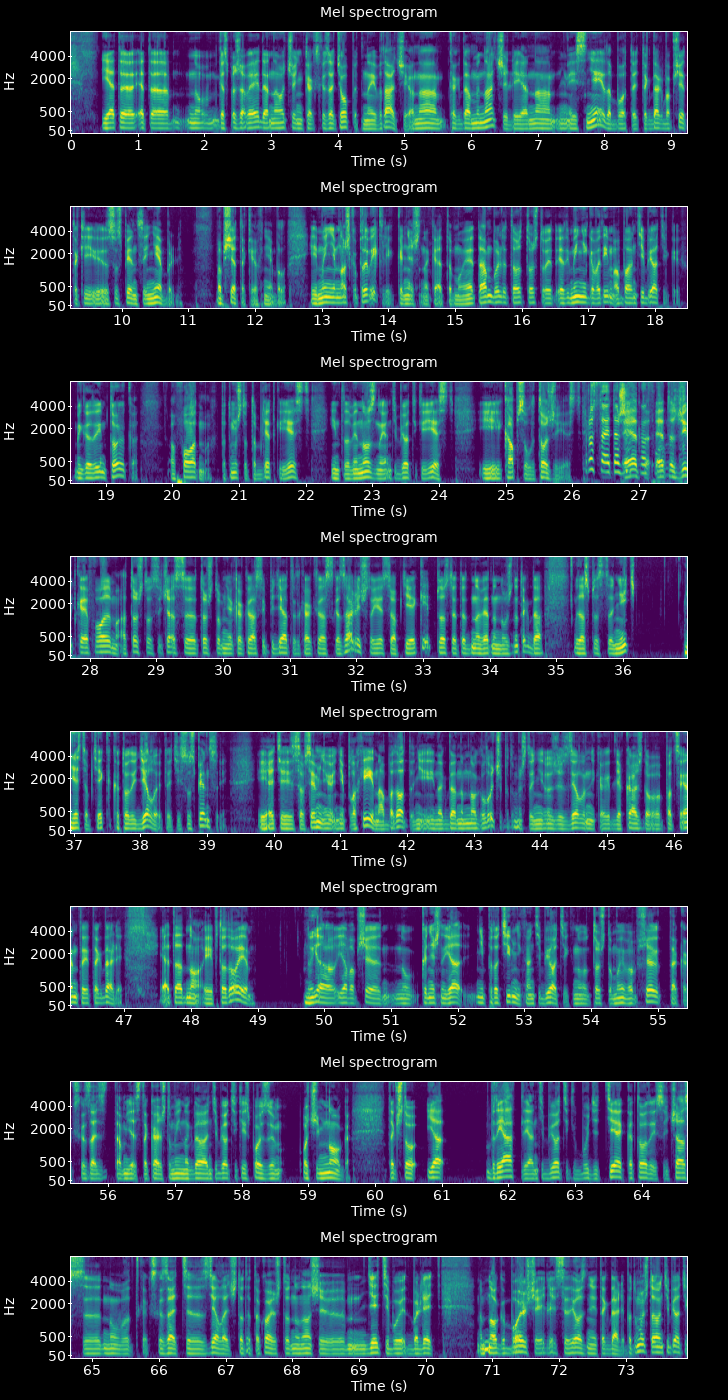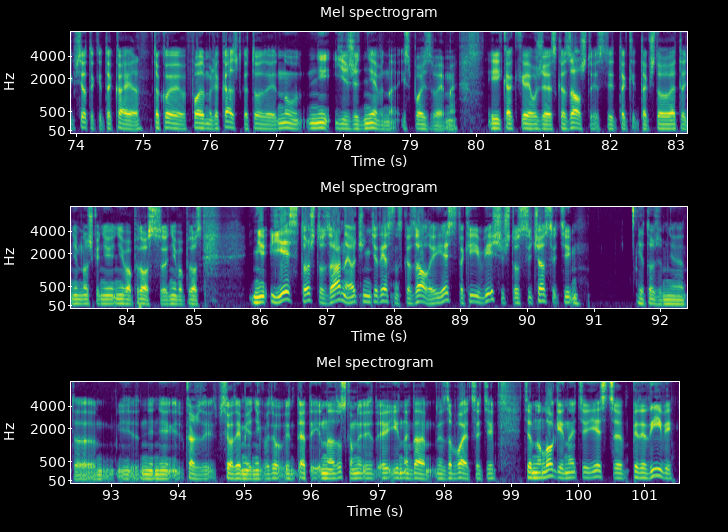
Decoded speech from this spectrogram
И это, это ну, госпожа Вейда, она очень, как сказать, опытный врач. И она, когда мы начали, она и с ней работать, тогда вообще такие суспенсии не были. Вообще таких не было. И мы немножко привыкли, конечно, к этому. И там были то, то что... Мы не говорим об антибиотиках. Мы говорим только формах, потому что таблетки есть, интервенозные антибиотики есть, и капсулы тоже есть. Просто это жидкая это, форма. Это жидкая форма, а то, что сейчас, э, то, что мне как раз и педиатры как раз сказали, что есть в аптеке, просто это, наверное, нужно тогда распространить есть аптеки, которые делают эти суспенсии. И эти совсем не, неплохие, наоборот, они иногда намного лучше, потому что они уже сделаны как для каждого пациента и так далее. И это одно. И второе, ну, я, я вообще, ну, конечно, я не противник антибиотик, но то, что мы вообще, так как сказать, там есть такая, что мы иногда антибиотики используем очень много. Так что я вряд ли антибиотики будет те, которые сейчас, э, ну вот, как сказать, э, сделают что-то такое, что ну, наши дети будут болеть намного больше или серьезнее и так далее. Потому что антибиотик все-таки такая, такая форма лекарств, которая ну, не ежедневно используемая. И как я уже сказал, что если так, так что это немножко не, не вопрос, не вопрос не, есть то, что Зана очень интересно сказала. И есть такие вещи, что сейчас эти я тоже мне это не, не, каждый все время я не говорю это и на русском иногда забываются эти терминологии, но эти есть э, перерывы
